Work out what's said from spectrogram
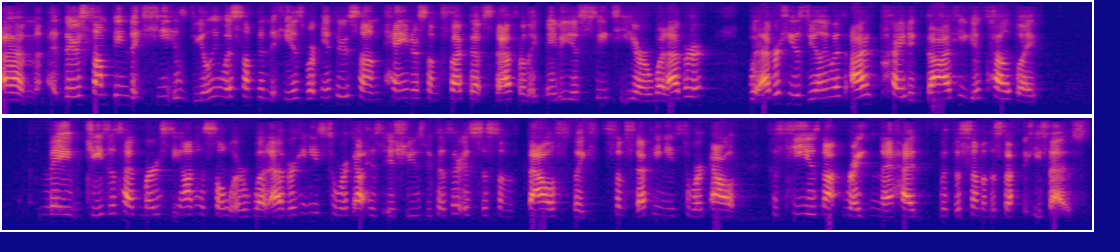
um, there's something that he is dealing with something that he is working through some pain or some fucked up stuff or like maybe a ct or whatever whatever he is dealing with i pray to god he gets help like may jesus have mercy on his soul or whatever he needs to work out his issues because there is just some foul like some stuff he needs to work out because he is not right in the head with the some of the stuff that he says.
